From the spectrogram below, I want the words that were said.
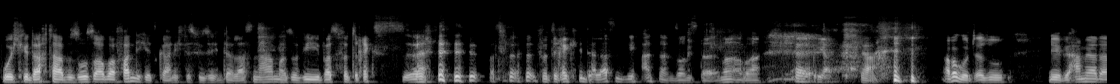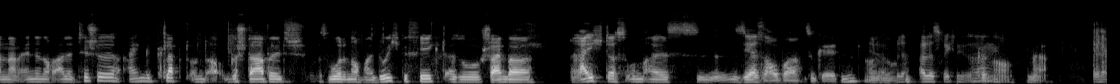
wo ich gedacht habe, so sauber fand ich jetzt gar nicht, dass wir sie hinterlassen haben. Also wie, was für Drecks, äh, was für, für, Dreck hinterlassen die anderen sonst da immer, aber äh, ja. ja. aber gut, also nee, wir haben ja dann am Ende noch alle Tische eingeklappt und gestapelt. Es wurde nochmal durchgefegt, also scheinbar reicht das, um als sehr sauber zu gelten. Also, ja, alles richtig sagen. Genau, ja. ja.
